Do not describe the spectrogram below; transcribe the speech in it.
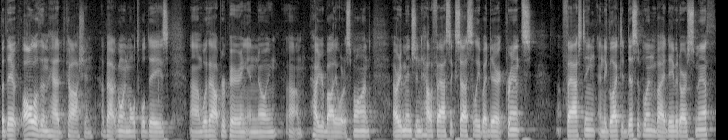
but they, all of them had caution about going multiple days um, without preparing and knowing um, how your body will respond. I already mentioned How to Fast Successfully by Derek Prince, Fasting, and Neglected Discipline by David R. Smith,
